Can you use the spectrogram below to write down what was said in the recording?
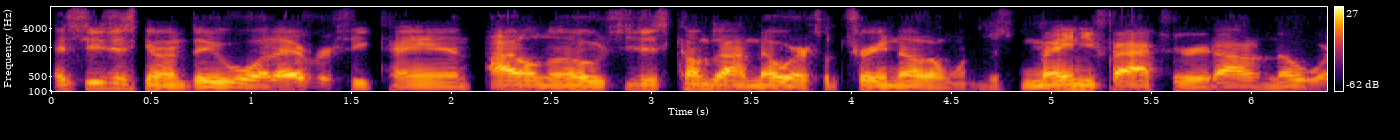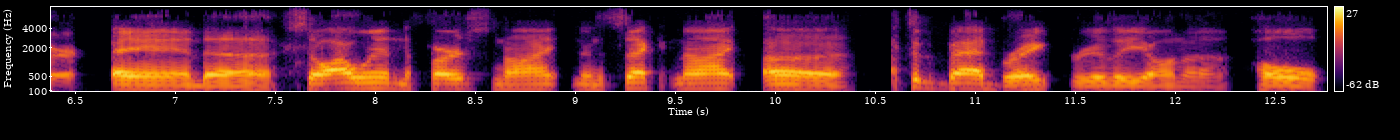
and she's just gonna do whatever she can. I don't know. She just comes out of nowhere. So treat another one, just manufacture it out of nowhere. And uh, so I went the first night, and then the second night, uh, I took a bad break really on a hole.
